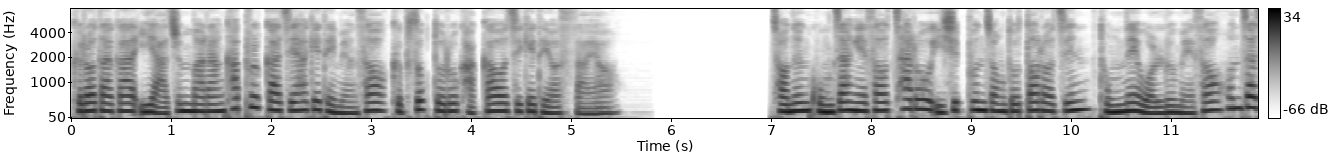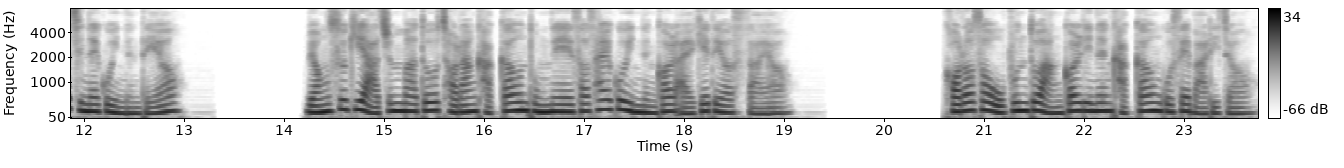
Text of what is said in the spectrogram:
그러다가 이 아줌마랑 카풀까지 하게 되면서 급속도로 가까워지게 되었어요. 저는 공장에서 차로 20분 정도 떨어진 동네 원룸에서 혼자 지내고 있는데요. 명숙이 아줌마도 저랑 가까운 동네에서 살고 있는 걸 알게 되었어요. 걸어서 5분도 안 걸리는 가까운 곳에 말이죠.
